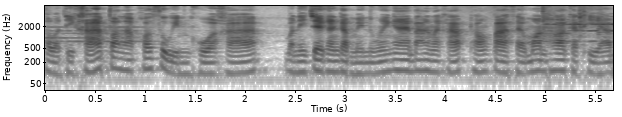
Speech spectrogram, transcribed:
สวัสดีครับ ต้อนรับเข้าสู่อินครัวครับ วันนี้เจอกันกับเมนูง่ายๆบ้างนะครับ ท้องปลาแซลมอนทอดกระเทียม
